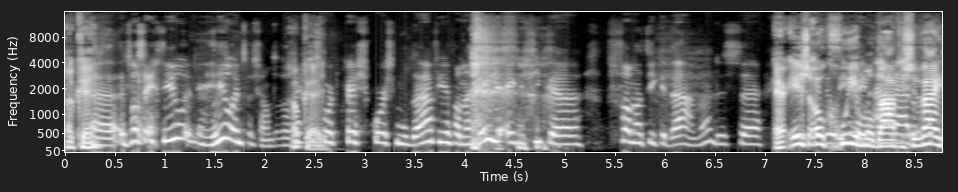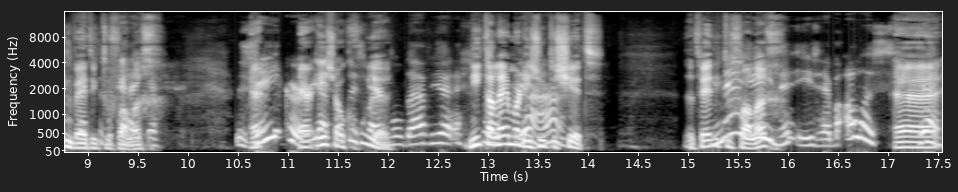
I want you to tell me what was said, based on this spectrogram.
Oké. Okay. Uh, het was echt heel, heel interessant. Het was okay. echt een soort crash course Moldavië van een hele energieke, fanatieke dame. Dus, er is ook goede Moldavische wijn, weet ik toevallig. Zeker. Er, er ja, is ook goede. Echt, Niet alleen maar die ja. zoete shit. Dat weet ik nee, toevallig. Nee, ze hebben alles. Uh, ja.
